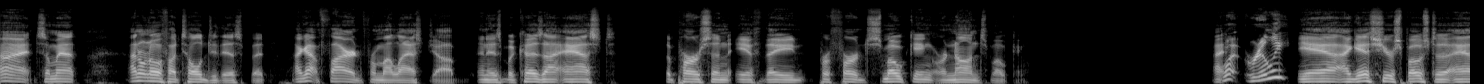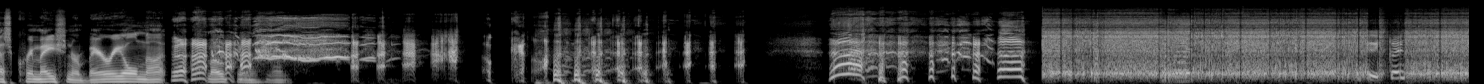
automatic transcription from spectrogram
All right, so Matt, I don't know if I told you this, but I got fired from my last job, and it's because I asked the person if they preferred smoking or non-smoking. I- what really? Yeah, I guess you're supposed to ask cremation or burial, not oh, smoking. oh Good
